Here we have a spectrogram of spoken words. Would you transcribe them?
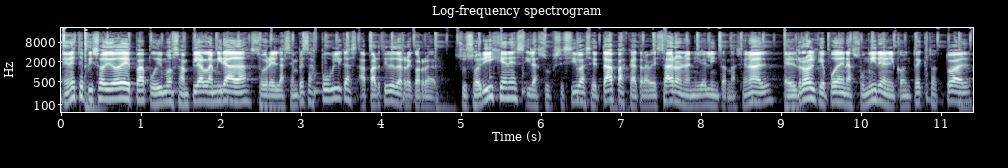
en este episodio de EPA pudimos ampliar la mirada sobre las empresas públicas a partir de recorrer sus orígenes y las sucesivas etapas que atravesaron a nivel internacional, el rol que pueden asumir en el contexto actual,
